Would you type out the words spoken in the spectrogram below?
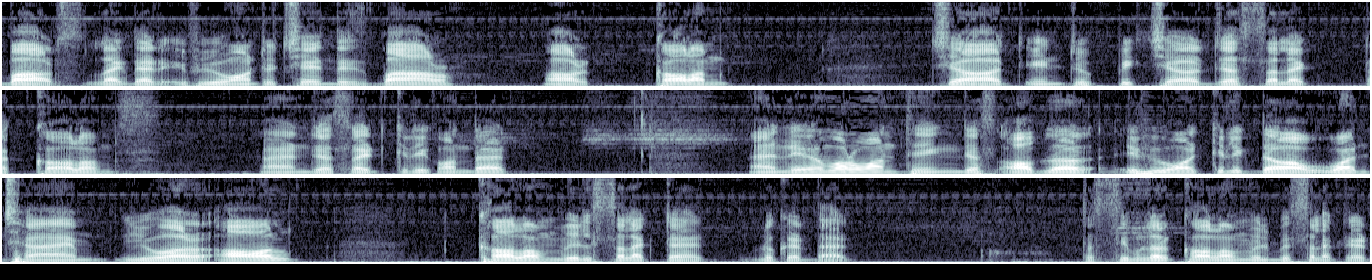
bars like that if you want to change this bar or column chart into picture just select the columns and just right click on that and remember one thing just observe if you want click the one time your all column will selected. Look at that. The similar column will be selected.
